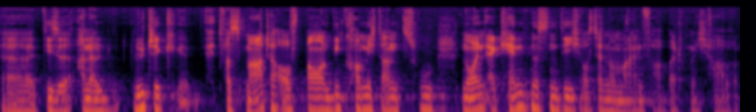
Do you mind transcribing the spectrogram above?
äh, diese Analytik etwas smarter aufbauen? Wie komme ich dann zu neuen Erkenntnissen, die ich aus der normalen Verarbeitung nicht habe?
